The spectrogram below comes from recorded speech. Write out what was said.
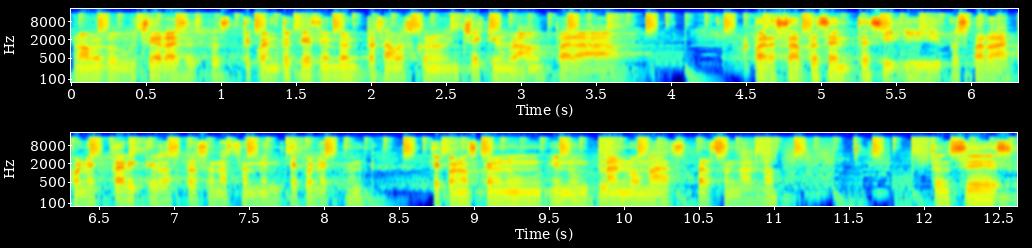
No, pues muchas gracias. Pues te cuento que siempre empezamos con un check-in round para, para estar presentes y, pues para conectar y que las personas también te conecten, te conozcan en un, en un plano más personal, ¿no? Entonces,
